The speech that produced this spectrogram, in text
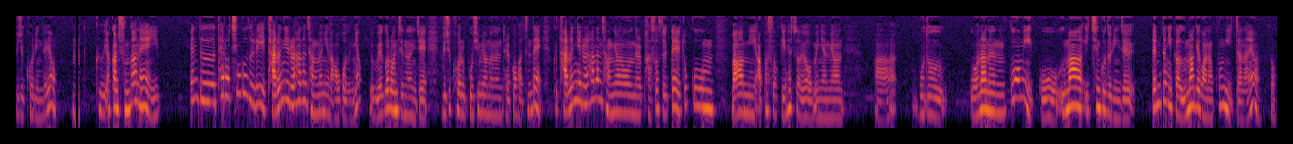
뮤지컬인데요. 음, 그 약간 중간에 이 밴드 테러 친구들이 다른 일을 하는 장면이 나오거든요. 왜 그런지는 이제 뮤지컬을 보시면 될 것 같은데 그 다른 일을 하는 장면을 봤었을 때 조금 마음이 아팠었긴 했어요. 왜냐면 아 모두 원하는 꿈이 있고 음악 이 친구들이 이제 밴드니까 음악에 관한 꿈이 있잖아요. 그래서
